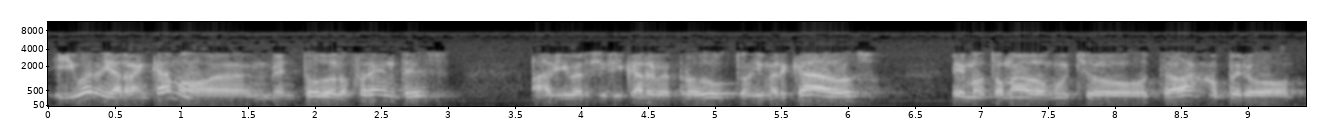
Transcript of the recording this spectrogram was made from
Y bueno, y arrancamos eh, en todos los frentes a diversificar productos y mercados. Hemos tomado mucho trabajo, pero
